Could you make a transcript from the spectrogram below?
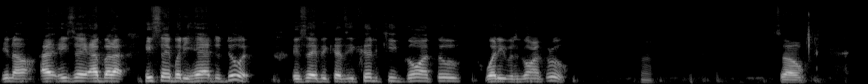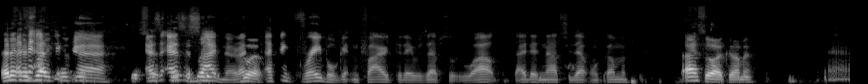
you know, I, he said, I, but I, he said, but he had to do it. He said because he couldn't keep going through what he was going through. Hmm. So, and it's I like think, it's- uh, it's- as it's- as a side note, I. I think Vrabel getting fired today was absolutely wild. I did not see that one coming. I saw it coming. Yeah.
